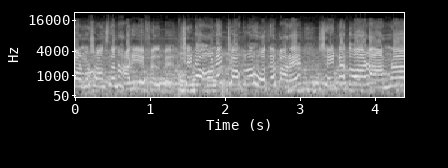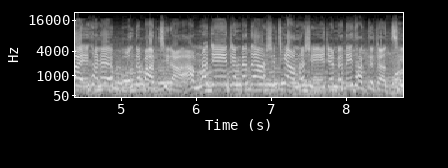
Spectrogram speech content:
কর্মসংস্থান হারিয়ে ফেলবে। সেটা অনেক চক্র হতে পারে, সেটা তো আর আমরা এখানে পারছি না। আমরা যে এজেন্ডাতে এসেছি আমরা সেই এজেন্ডাতেই থাকতে চাচ্ছি।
